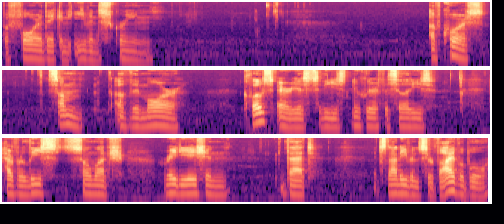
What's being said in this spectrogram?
before they can even scream. Of course, some of the more close areas to these nuclear facilities have released so much radiation that it's not even survivable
